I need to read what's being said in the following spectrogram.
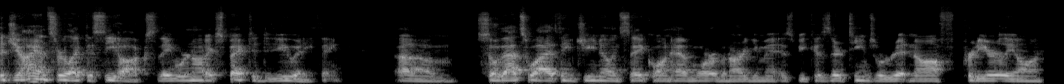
the Giants are like the Seahawks. They were not expected to do anything. Um, so that's why I think Geno and Saquon have more of an argument is because their teams were written off pretty early on.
